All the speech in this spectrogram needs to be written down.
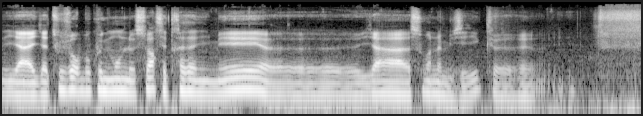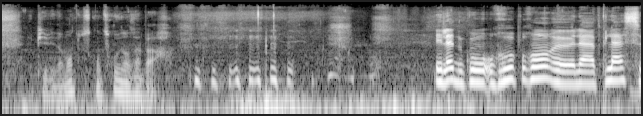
il y, a, toujours beaucoup de monde le soir, c'est très animé, il y a souvent de la musique. Puis évidemment tout ce qu'on trouve dans un bar. Et là, donc, on reprend euh, la place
